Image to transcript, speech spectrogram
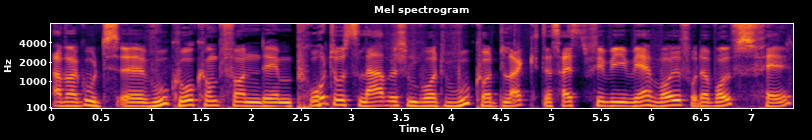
aber gut, äh, Vuko kommt von dem protoslawischen Wort Vukotlak. Das heißt viel wie Werwolf oder Wolfsfell.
